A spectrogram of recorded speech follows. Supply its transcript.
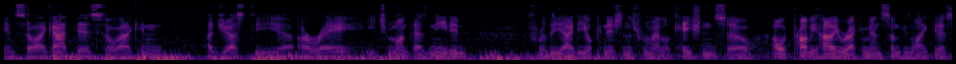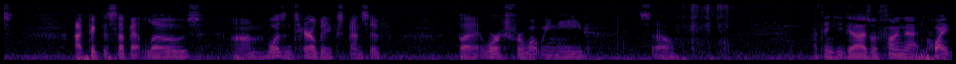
And so I got this so I can adjust the uh, array each month as needed for the ideal conditions for my location. So I would probably highly recommend something like this. I picked this up at Lowe's. Um, wasn't terribly expensive, but it works for what we need. So I think you guys would find that quite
